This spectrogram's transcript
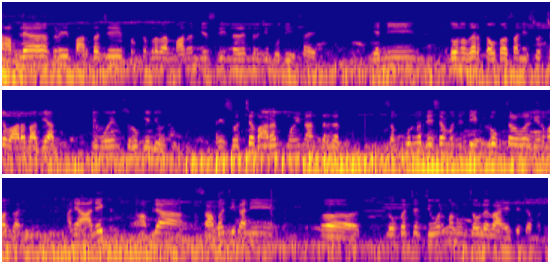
आपल्याकडे भारताचे पंतप्रधान माननीय श्री नरेंद्रजी मोदी साहेब यांनी दोन हजार चौदा साली स्वच्छ भारत अभियान ही मोहीम सुरू केली होती. आणि स्वच्छ भारत मोहिमेअंतर्गत संपूर्ण देशामध्ये ती एक लोक चळवळ निर्माण झाली. आणि अनेक आपल्या सामाजिक आणि लोकांचं जीवनमान उंचावलेलं आहे त्याच्यामध्ये.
